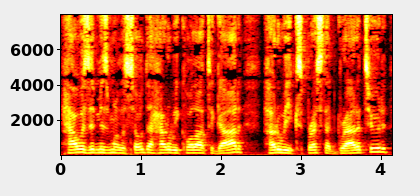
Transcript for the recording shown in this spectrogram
How is it Mizmor Lesoda? How do we call out to God? How do we express that gratitude?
